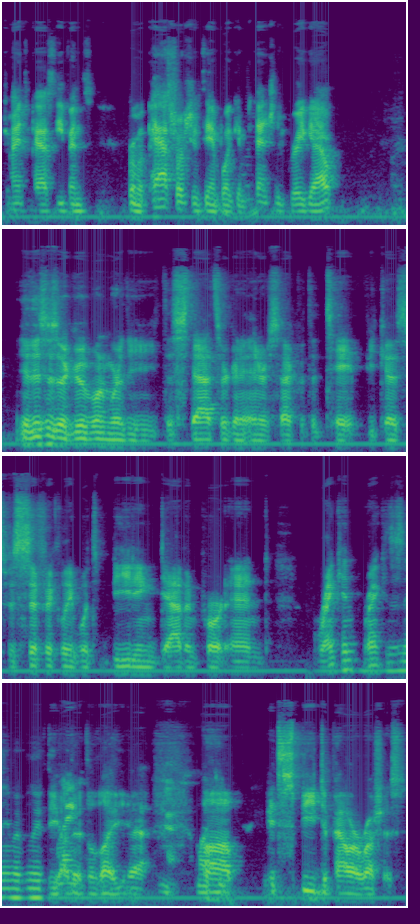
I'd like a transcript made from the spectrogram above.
Giants pass defense, from a pass rushing standpoint, can potentially break out? Yeah, this is a good one where the the stats are going to intersect with the tape because specifically what's beating Davenport and Rankin, Rankin's his name, I believe. The Rankin. other, the light, yeah. yeah. Uh, it's speed to power rushes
